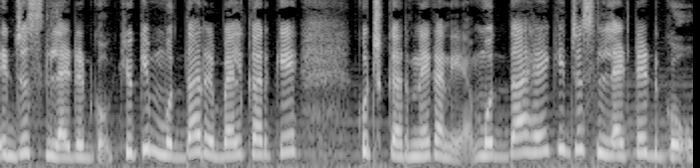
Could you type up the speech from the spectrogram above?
it just let it go क्योंकि मुद्दा रिबेल करके कुछ करने का नहीं है। मुद्दा है कि just let it go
